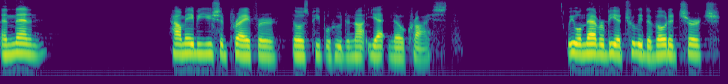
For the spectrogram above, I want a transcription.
And then, how maybe you should pray for those people who do not yet know Christ. We will never be a truly devoted church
